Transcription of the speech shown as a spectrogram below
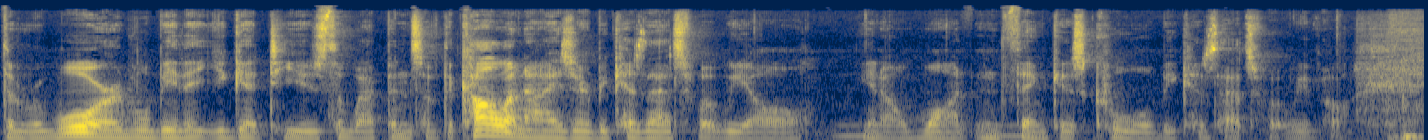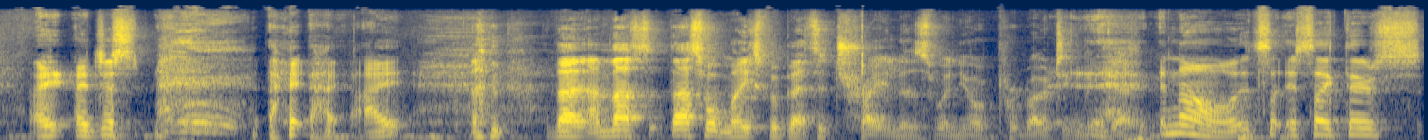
the reward will be that you get to use the weapons of the colonizer because that's what we all you know want and think is cool because that's what we've all. I, I just I, I, I and that's that's what makes for better trailers when you're promoting the game. No, it's it's like there's.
